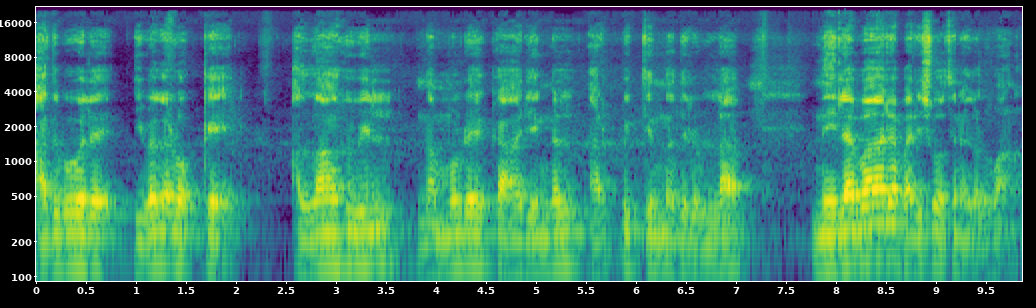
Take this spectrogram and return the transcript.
അതുപോലെ ഇവകളൊക്കെ അള്ളാഹുവിൽ നമ്മുടെ കാര്യങ്ങൾ അർപ്പിക്കുന്നതിലുള്ള നിലവാര പരിശോധനകളുമാണ്.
